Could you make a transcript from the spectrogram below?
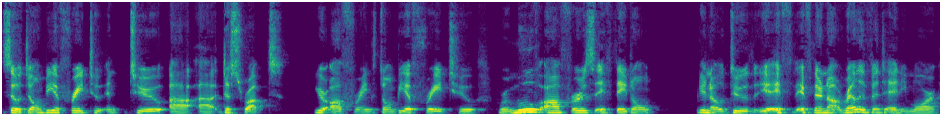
So don't be afraid to to uh, uh, disrupt your offerings. Don't be afraid to remove offers if they don't you know do if if they're not relevant anymore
